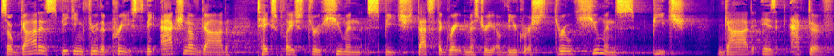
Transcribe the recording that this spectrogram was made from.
So God is speaking through the priest. The action of God takes place through human speech. That's the great mystery of the Eucharist. Through human speech, God is active.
